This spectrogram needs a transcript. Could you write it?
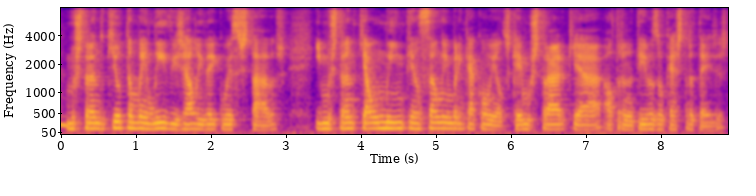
mostrando que eu também lido e já lidei com esses estados e mostrando que há uma intenção em brincar com eles, que é mostrar que há alternativas ou que há estratégias.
